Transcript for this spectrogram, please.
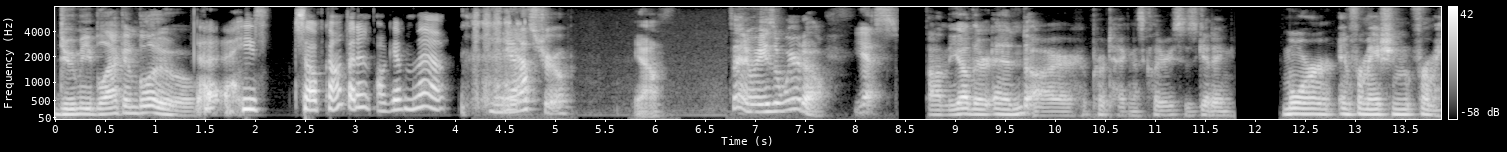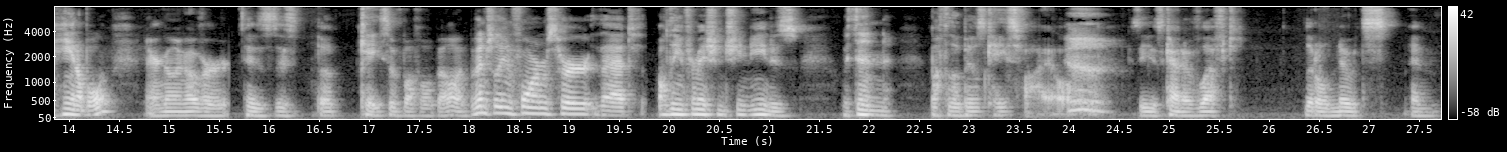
do me black and blue." Uh, he's self confident. I'll give him that. yeah, that's true. Yeah. So anyway, he's a weirdo. Yes. On the other end, our protagonist Clarice is getting more information from Hannibal. They're going over his, his the case of Buffalo Bill, and eventually informs her that all the information she needs is within Buffalo Bill's case file. he's kind of left little notes and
